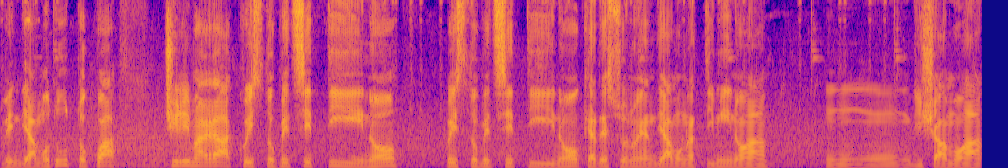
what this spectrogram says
vendiamo tutto. Qua ci rimarrà questo pezzettino, questo pezzettino, che adesso noi andiamo un attimino a... Mm, diciamo a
